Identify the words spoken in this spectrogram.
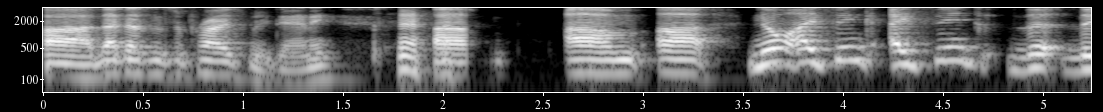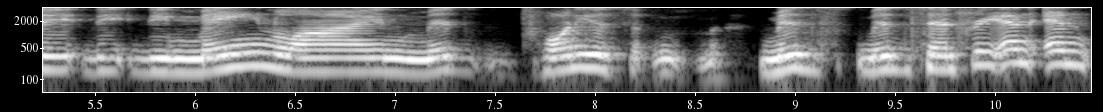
uh, that doesn't surprise me, Danny. Uh, um, uh, no, I think I think the the the, the mainline mid twentieth mid mid century and and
